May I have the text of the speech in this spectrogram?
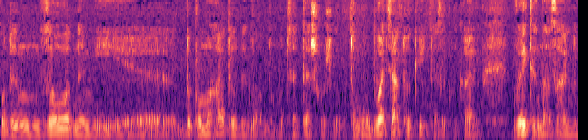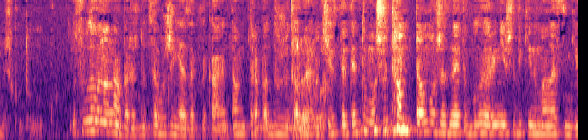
один за одним і е, допомагати один одному. Це теж важливо. Тому 20 квітня закликаю вийти на загальноміську толоку. Особливо на набережну, це вже я закликаю. Там треба дуже добре почистити, тому що там, там уже, знаєте, були раніше такі малесенькі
